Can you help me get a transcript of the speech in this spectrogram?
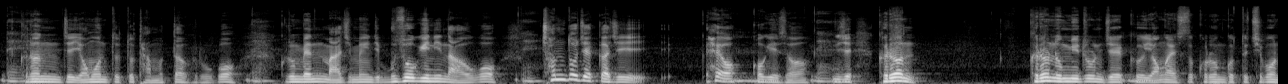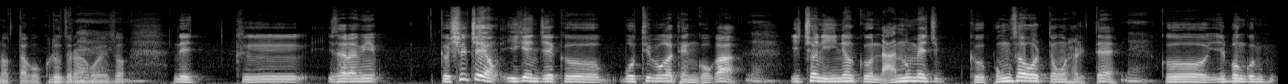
네. 그런 이제 염원도 또 담았다 그러고 네. 그리고 맨 마지막에 이제 무속인이 나오고 네. 천도제까지 해요. 거기에서. 네. 이제 그런 그런 의미로 이제 그 영화에서 그런 것도 집어넣었다고 그러더라고요. 네. 그래서 근데 그 이 사람이 그 실제 영, 이게 이제 그 모티브가 된 거가 네. 2002년 그 나눔의 집 그 봉사 활동을 할 때그 네. 일본군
